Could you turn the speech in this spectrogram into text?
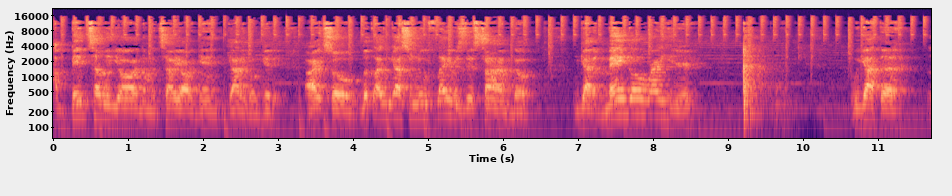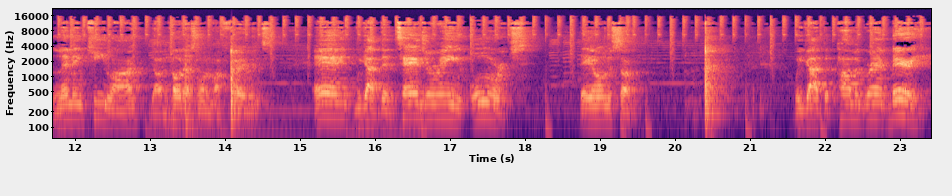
I've been telling y'all, and I'm gonna tell y'all again, you gotta go get it. All right, so look like we got some new flavors this time, though. We got a mango right here. We got the lemon key lime. Y'all know that's one of my favorites. And we got the tangerine orange. They own the something. We got the pomegranate berry.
